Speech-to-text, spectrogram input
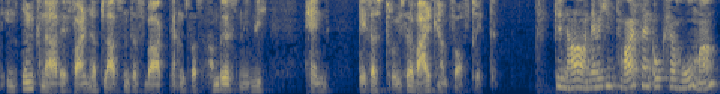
in Ungnade fallen hat lassen, das war ganz was anderes, nämlich ein desaströser Wahlkampfauftritt. Genau, nämlich in Tulsa in Oklahoma.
